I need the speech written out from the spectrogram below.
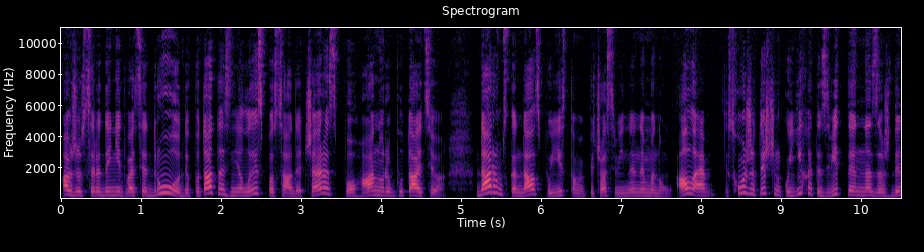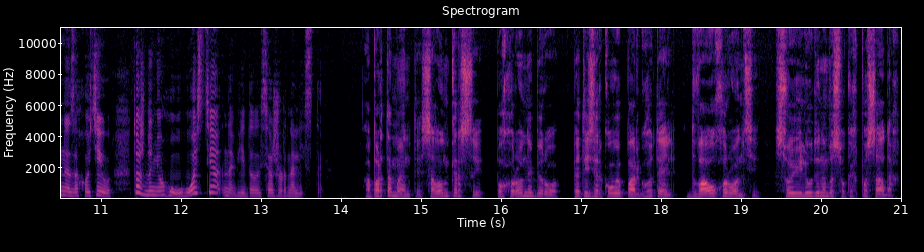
А вже в середині 22-го депутата зняли з посади через погану репутацію. Даром скандал з поїздками під час війни не минув. Але, схоже, Тищенко їхати звідти назавжди не захотів. Тож до нього у гості навідалися журналісти. Апартаменти, салон краси, похоронне бюро, п'ятизірковий парк-готель, два охоронці, свої люди на високих посадах.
